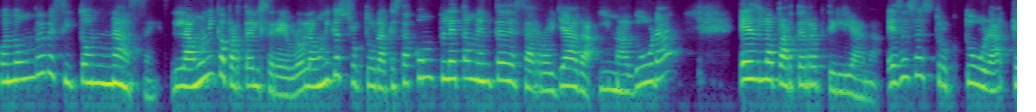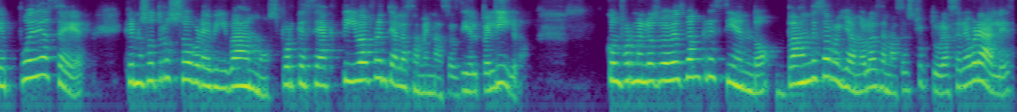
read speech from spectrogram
Cuando un bebecito nace, la única parte del cerebro, la única estructura que está completamente desarrollada y madura es la parte reptiliana. Es esa estructura que puede hacer que nosotros sobrevivamos porque se activa frente a las amenazas y el peligro conforme los bebés van creciendo, van desarrollando las demás estructuras cerebrales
